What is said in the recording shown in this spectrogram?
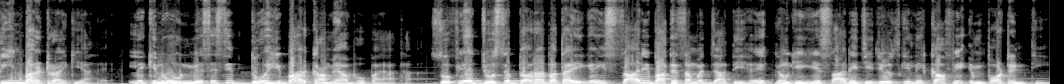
तीन बार ट्राई किया है, लेकिन वो उनमें से सिर्फ़ दो ही बार कामयाब हो पाया था। सोफिया जोसेफ द्वारा बताई गई सारी बातें समझ जाती है क्योंकि ये सारी चीज़ें उसके लिए काफ़ी इम्पोर्टेंट थी।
